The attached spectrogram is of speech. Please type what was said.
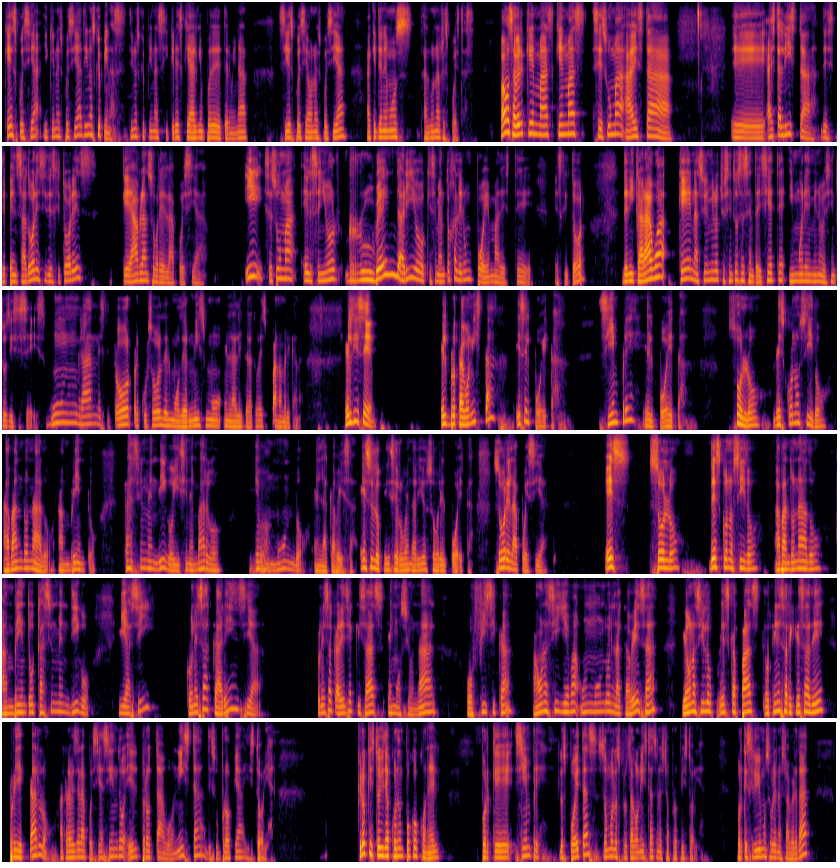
qué es poesía y qué no es poesía? Dinos qué opinas. Dinos qué opinas si crees que alguien puede determinar si es poesía o no es poesía. Aquí tenemos algunas respuestas. Vamos a ver qué más, quién más se suma a esta eh, a esta lista de, pensadores y de escritores que hablan sobre la poesía. Y se suma el señor Rubén Darío, que se me antoja leer un poema de este escritor, de Nicaragua, que nació en 1867 y muere en 1916. Un gran escritor, precursor del modernismo en la literatura hispanoamericana. Él dice, el protagonista es el poeta, siempre el poeta, solo, desconocido, abandonado, hambriento, casi un mendigo y sin embargo lleva un mundo en la cabeza. Eso es lo que dice Rubén Darío sobre el poeta, sobre la poesía. Es solo, desconocido, abandonado, hambriento, casi un mendigo. Y así, con esa carencia con esa carencia quizás emocional o física, aún así lleva un mundo en la cabeza y aún así lo es capaz o tiene esa riqueza de proyectarlo a través de la poesía, siendo el protagonista de su propia historia. Creo que estoy de acuerdo un poco con él, porque siempre los poetas somos los protagonistas de nuestra propia historia. porque escribimos sobre nuestra verdad,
